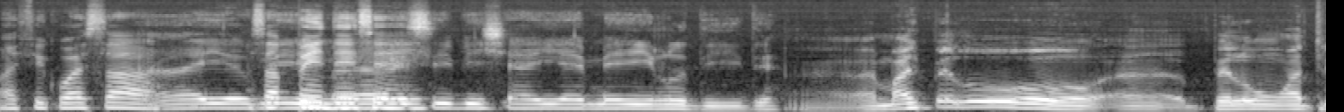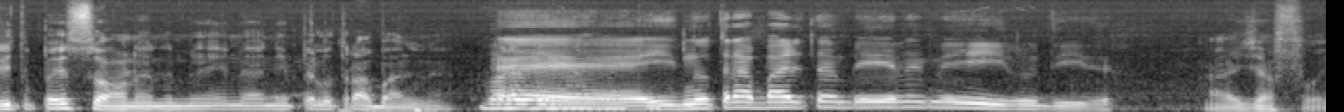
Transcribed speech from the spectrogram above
Mas ficou essa. Aí eu essa vi, pendência "Não, aí." Esse bicho aí é meio iludido. É mais pelo, é, pelo um atrito pessoal, né? Nem, é nem pelo trabalho, né? Bora ver é, aqui. e no trabalho também ele é meio iludido. Aí já foi.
